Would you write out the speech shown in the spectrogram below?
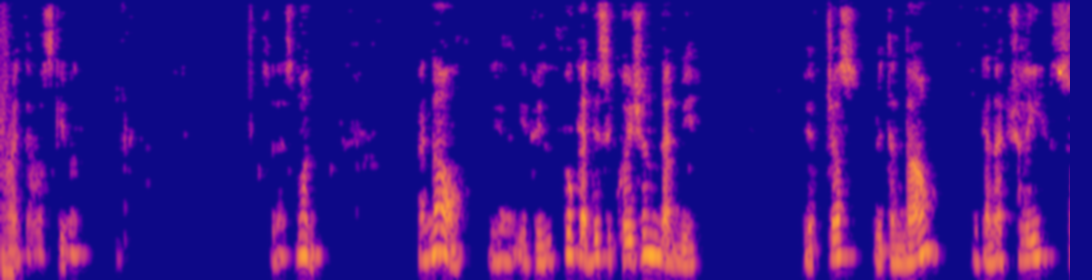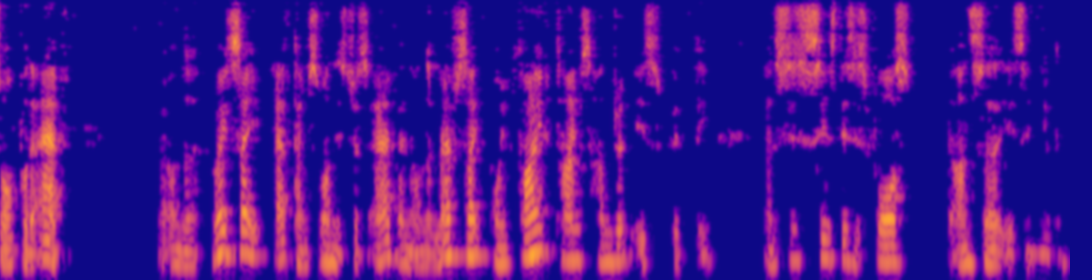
right, that was given. So that's one. And now, if we look at this equation that we we have just written down, we can actually solve for the f. on the right side f times 1 is just f and on the left side 0.5 times 100 is 50 and since, this is force the answer is in newton.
